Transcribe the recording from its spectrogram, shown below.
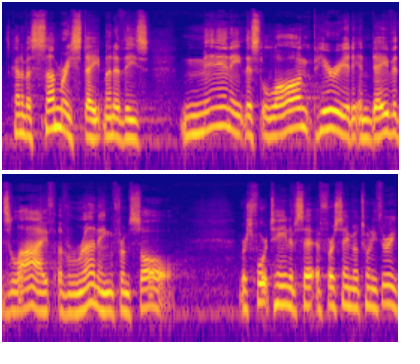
it's kind of a summary statement of these many, this long period in David's life of running from Saul. Verse 14 of 1 Samuel 23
